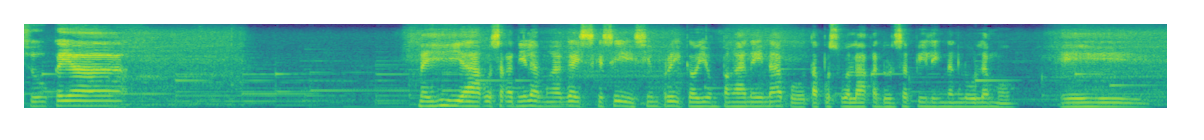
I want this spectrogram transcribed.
So kaya nahihiya ako sa kanila mga guys. Kasi siyempre ikaw yung panganay na po tapos wala ka doon sa piling ng lola mo. Eh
